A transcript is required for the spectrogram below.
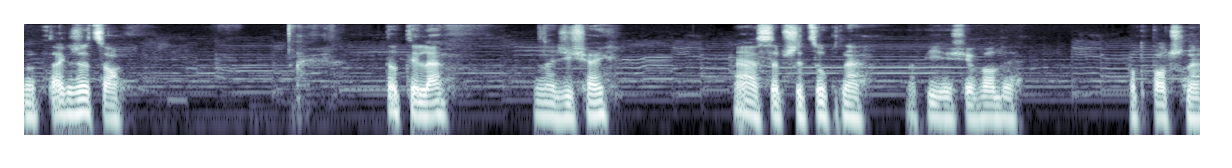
No, także co? To tyle na dzisiaj. Ja sobie przycupnę, napiję się wody, odpocznę.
